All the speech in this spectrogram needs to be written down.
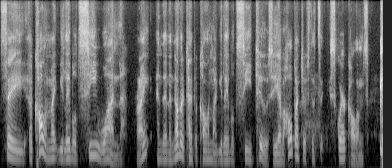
say a column might be labeled C1, right? And then another type of column might be labeled C2. So, you have a whole bunch of square columns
